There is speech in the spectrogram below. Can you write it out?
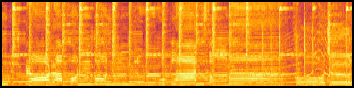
ญรอรับผลบุญลูกหลานส่งมา ขอเชิญ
